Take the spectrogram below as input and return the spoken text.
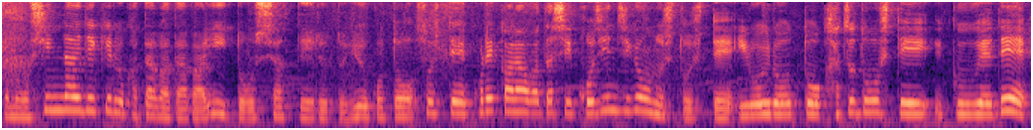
その信頼できる方々がいいとおっしゃっているということ、そしてこれから私個人事業主としていろいろと活動していく上で、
